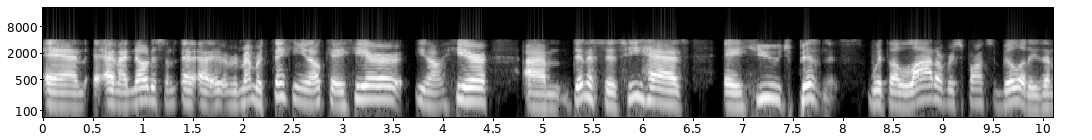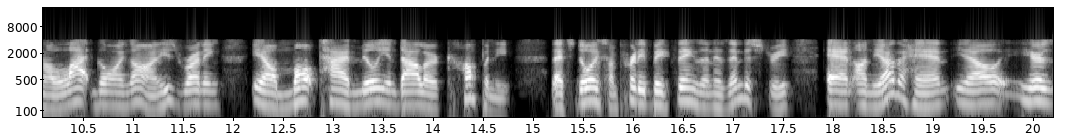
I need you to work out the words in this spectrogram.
And and I noticed and I remember thinking you know okay here you know here um Dennis is he has a huge business with a lot of responsibilities and a lot going on. He's running you know multi-million dollar company that's doing some pretty big things in his industry. And on the other hand, you know, here's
